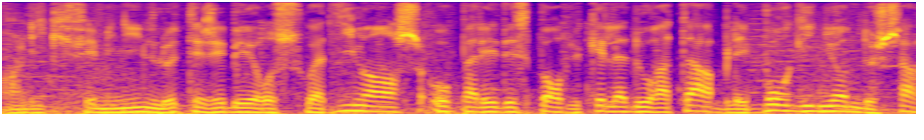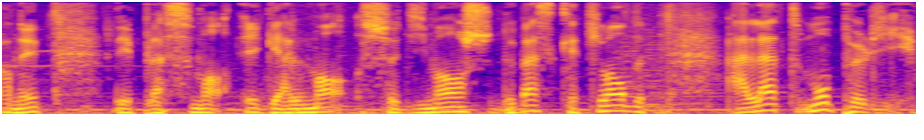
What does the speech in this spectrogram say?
En Ligue féminine, le TGB reçoit dimanche au Palais des Sports du Quai de Tarbes les Bourguignonnes de Charnay. Déplacement également ce dimanche de Basketland à Latte Montpellier.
